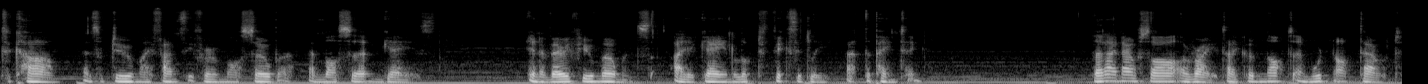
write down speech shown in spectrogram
to calm and subdue my fancy for a more sober and more certain gaze. In a very few moments I again looked fixedly at the painting. That I now saw aright I could not and would not doubt,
